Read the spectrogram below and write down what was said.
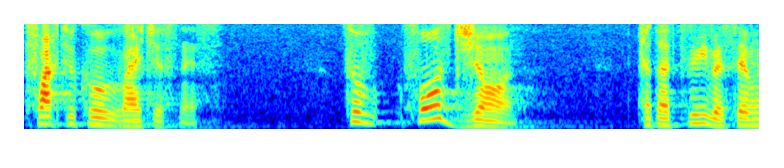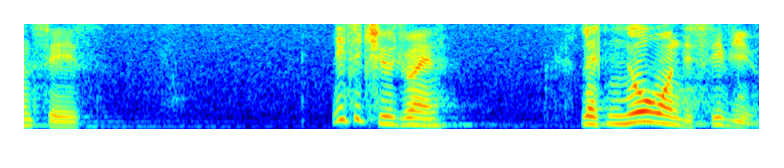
practical righteousness. So, 1 John chapter 3, verse 7 says, Little children, let no one deceive you.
